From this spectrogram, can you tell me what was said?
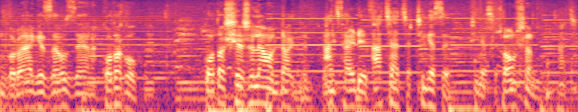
কাম করো আগে যাও যায় না কথা কও। কথা শেষ হলে আমাকে ডাক দেন আমি সাইডে আচ্ছা আচ্ছা ঠিক আছে ঠিক আছে। সমস্যা নেই। আচ্ছা।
